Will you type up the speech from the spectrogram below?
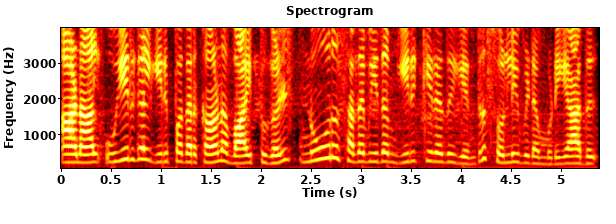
ஆனால் உயிர்கள் இருப்பதற்கான வாய்ப்புகள் நூறு சதவீதம் இருக்கிறது என்று சொல்லிவிட முடியாது.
